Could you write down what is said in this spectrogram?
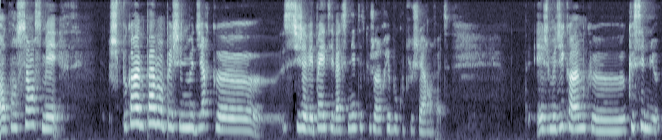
en conscience, mais je peux quand même pas m'empêcher de me dire que si j'avais pas été vaccinée, peut-être que j'aurais pris beaucoup plus cher en fait. Et je me dis quand même que, que c'est mieux.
